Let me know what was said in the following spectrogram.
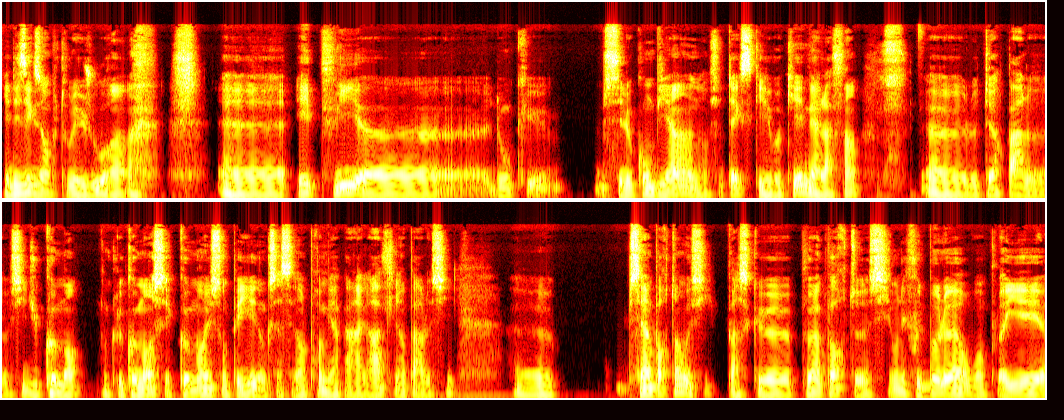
il y a des exemples tous les jours. Hein. Euh, et puis, euh, donc, c'est le combien dans ce texte qui est évoqué, mais à la fin, l'auteur parle aussi du comment. Donc le comment, c'est comment ils sont payés. Donc ça, c'est dans le premier paragraphe, il en parle aussi. c'est important aussi parce que peu importe si on est footballeur ou employé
